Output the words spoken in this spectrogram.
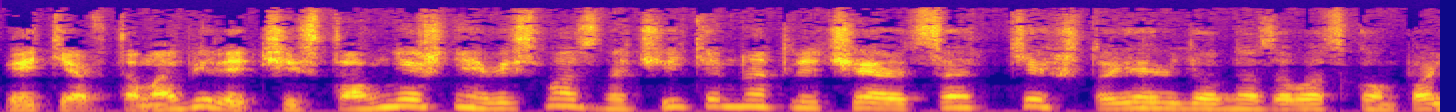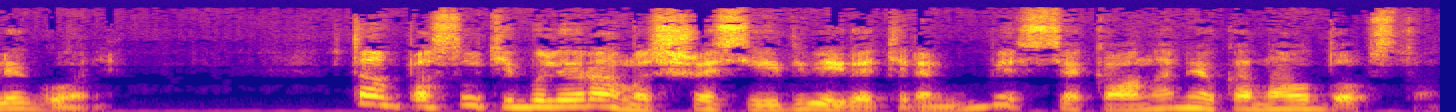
Эти автомобили чисто внешне весьма значительно отличаются от тех, что я видел на заводском полигоне. Там, по сути, были рамы с шасси и двигателем, без всякого намека на удобство.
